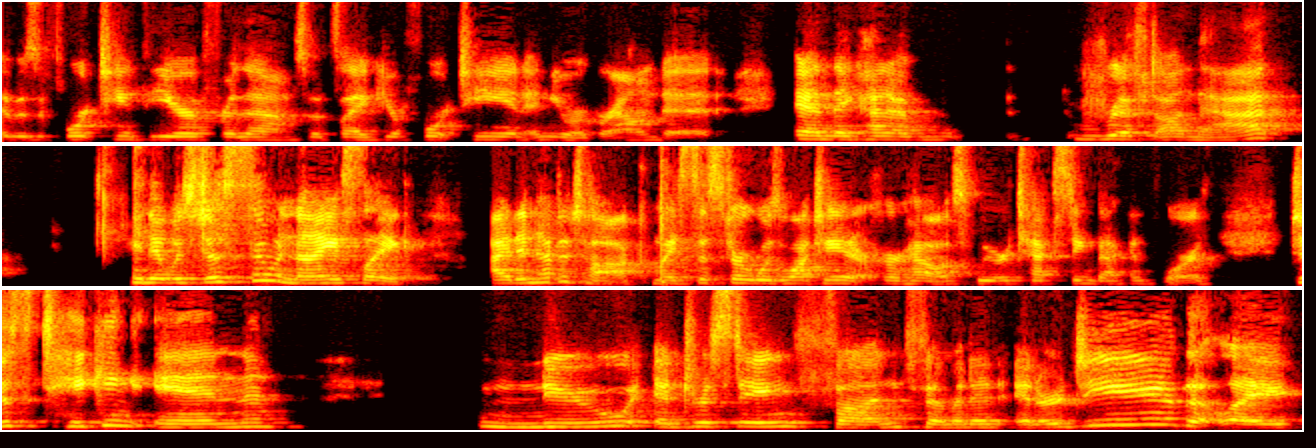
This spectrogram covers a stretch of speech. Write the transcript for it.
it was the 14th year for them so it's like you're 14 and you were grounded. And they kind of riffed on that. And it was just so nice like i didn't have to talk. My sister was watching it at her house. We were texting back and forth. Just taking in new interesting fun feminine energy that like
